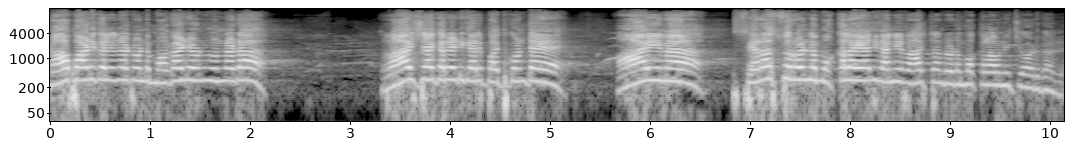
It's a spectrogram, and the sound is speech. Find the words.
కాపాడగలిగినటువంటి మగాడి ఉన్నాడా? రాజశేఖర రెడ్డి గారి బతుకుంటే ఆయన శిరస్సు రెండు ముక్కలయ్యేది కానీ రాష్ట్రం రెండు ముక్కలు అవనిచ్చేవాడు కాదు.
